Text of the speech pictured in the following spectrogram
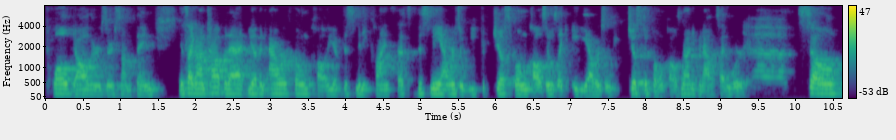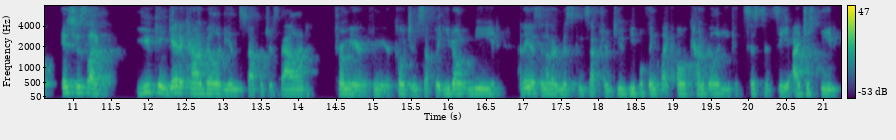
twelve dollars or something. It's like on top of that, you have an hour phone call. You have this many clients. That's this many hours a week of just phone calls. It was like eighty hours a week just of phone calls, not even outside work. Yeah. So it's just like you can get accountability and stuff, which is valid from your from your coach and stuff, but you don't need I think that's another misconception too. People think like, oh, accountability and consistency. I just need,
